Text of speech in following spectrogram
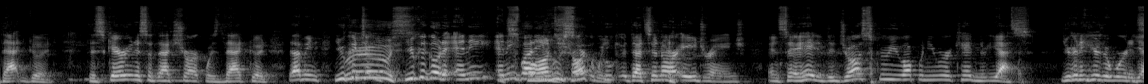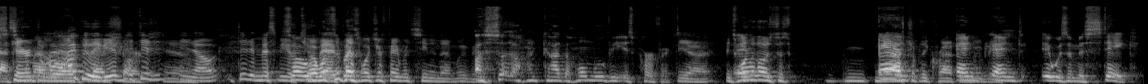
that good. The scariness of that shark was that good. I mean, you could Bruce! ta- you could go to any anybody who, who that's in our age range and say, "Hey, did Jaws screw you up when you were a kid?" And yes. You're going to hear the word It yes. scared the out. world. I believe that you. It, didn't, yeah. you know, it didn't mess me So- up too So what's bad. the best? What's your favorite scene in that movie? Uh, so, oh my God, the whole movie is perfect. yeah, it's and- one of those just m- masterfully crafted and, movies. And it was a mistake.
